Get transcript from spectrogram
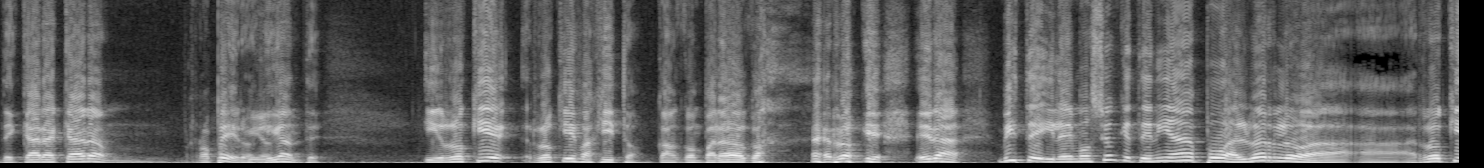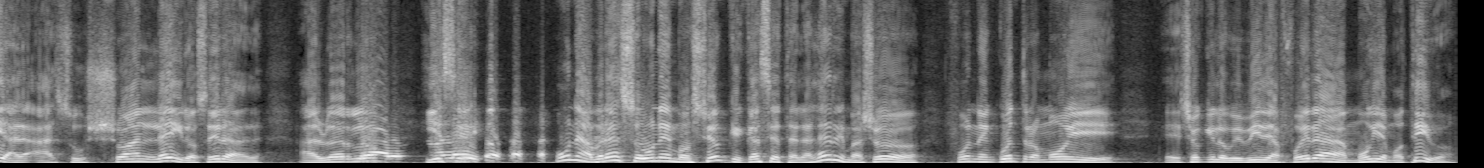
de cara a cara, un ropero, gigante. Y Rocky, Rocky es bajito, comparado con, Rocky era, viste, y la emoción que tenía Apo al verlo a, Rocky, a, su Joan Leiros era al verlo, y ese un abrazo, una emoción que casi hasta las lágrimas. Yo fue un encuentro muy, eh, yo que lo viví de afuera, muy emotivo.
